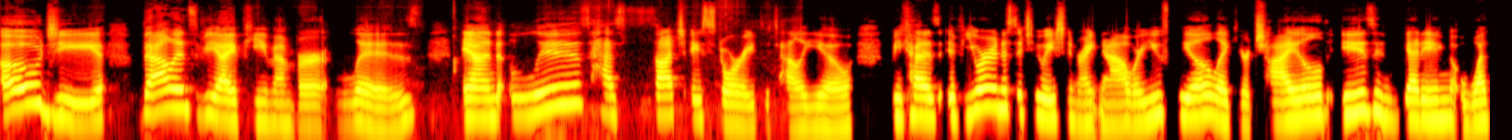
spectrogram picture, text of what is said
OG Balance VIP member, Liz. And Liz has such a story to tell you because if you are in a situation right now where you feel like your child isn't getting what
